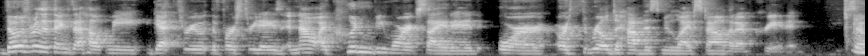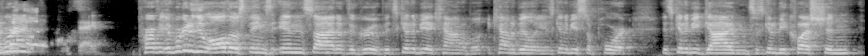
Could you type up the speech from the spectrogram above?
those were the things that helped me get through the first three days and now i couldn't be more excited or or thrilled to have this new lifestyle that i've created so that's all i want to say Perfect. And we're going to do all those things inside of the group. It's going to be accountable accountability. It's going to be support. It's going to be guidance. It's going to be question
